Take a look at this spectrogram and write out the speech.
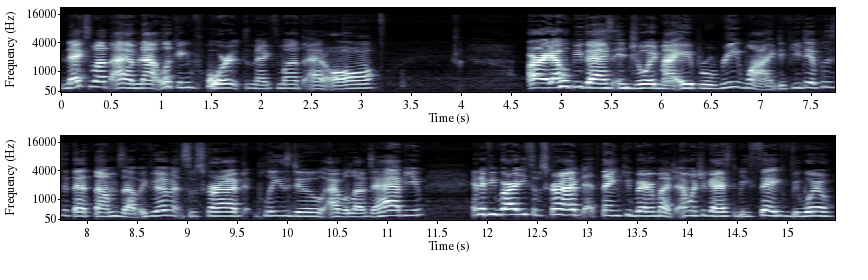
next month, I am not looking forward to next month at all. Alright, I hope you guys enjoyed my April rewind. If you did, please hit that thumbs up. If you haven't subscribed, please do. I would love to have you. And if you've already subscribed, thank you very much. I want you guys to be safe, be well.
